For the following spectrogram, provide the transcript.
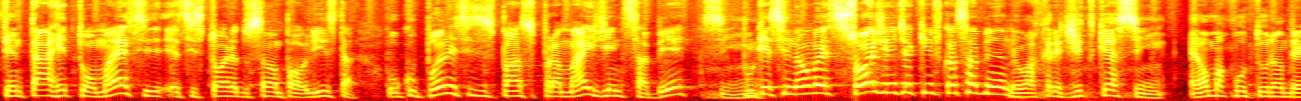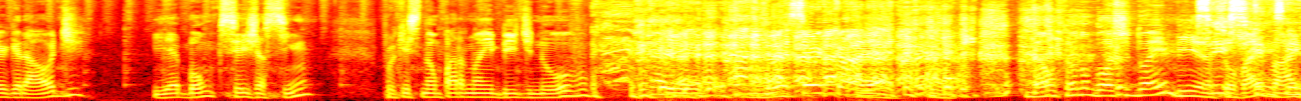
tentar retomar esse- essa história do samba paulista, ocupando esses espaços para mais gente saber? Sim. Porque senão vai só a gente aqui ficar sabendo. Eu acredito que assim, é uma cultura underground e é bom que seja assim, porque senão para no AMB de novo. Vai cercar, né? É. Não que eu não goste do AMB, eu Sim, sou vai, sim, vai, sim,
